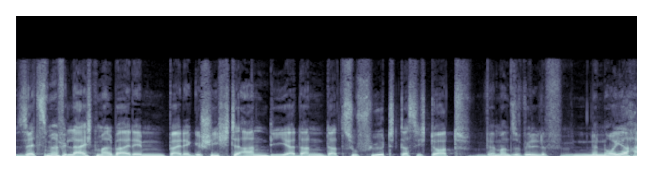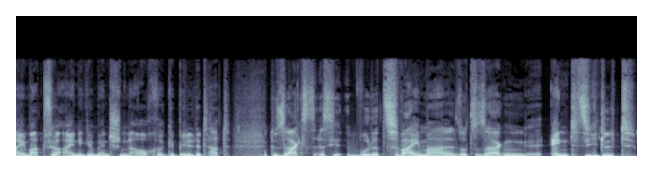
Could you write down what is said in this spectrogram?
Setzen wir vielleicht mal bei, dem, bei der Geschichte an, die ja dann dazu führt, dass sich dort, wenn man so will, eine neue Heimat für einige Menschen auch äh, gebildet hat. Du sagst, es wurde zweimal sozusagen äh, entsiedelt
